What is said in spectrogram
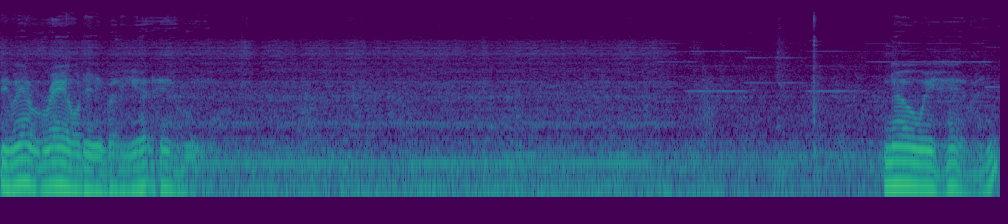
See, we haven't railed anybody yet, have we? No, we haven't.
